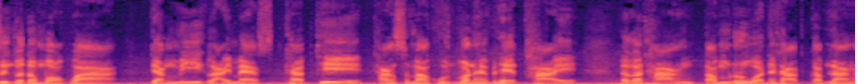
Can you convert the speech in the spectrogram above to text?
ซึ่งก็ต้องบอกว่ายังมีอีกหลายแมตช์ครับที่ทางสมาคมฟุตบอลแห่งประเทศไทย แล้วก็ทางตำรวจนะครับกำลัง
